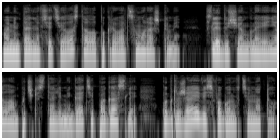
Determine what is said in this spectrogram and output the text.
Моментально все тело стало покрываться мурашками. В следующее мгновение лампочки стали мигать и погасли, погружая весь вагон в темноту.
